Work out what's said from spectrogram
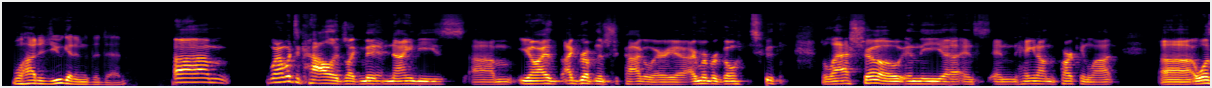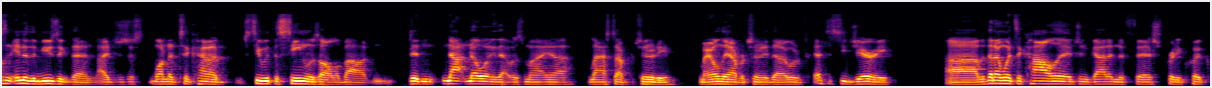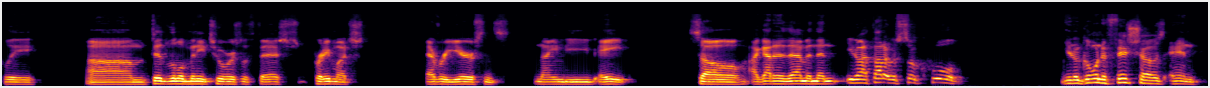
well, how did you get into the dead? Um, when I went to college, like mid '90s, um, you know, I, I grew up in the Chicago area. I remember going to the last show in the uh, and and hanging out in the parking lot. Uh, I wasn't into the music then. I just just wanted to kind of see what the scene was all about. Didn't not knowing that was my uh, last opportunity, my only opportunity that I would have had to see Jerry. Uh, but then I went to college and got into Phish pretty quickly. Um, did little mini tours with Phish pretty much every year since '98. So I got into them, and then you know I thought it was so cool, you know, going to Phish shows and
